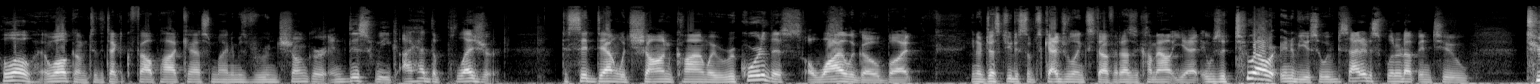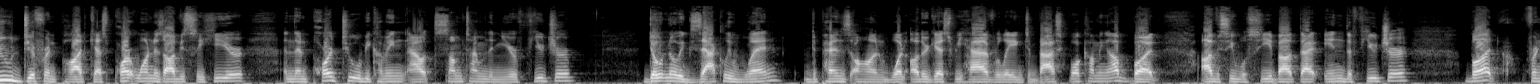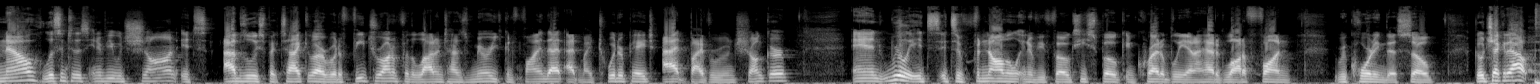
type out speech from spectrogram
Hello and welcome to the Technical Foul Podcast. My name is Varun Shankar, and this week I had the pleasure to sit down with Sean Conway. We recorded this a while ago, but you know, just due to some scheduling stuff, it hasn't come out yet. It was a two-hour interview, so we've decided to split it up into two different podcasts. Part one is obviously here, and then part two will be coming out sometime in the near future. Don't know exactly when. Depends on what other guests we have relating to basketball coming up, but obviously we'll see about that in the future. But for now, listen to this interview with Sean. It's absolutely spectacular. I wrote a feature on him for the Loudoun Times Mirror. You can find that at my Twitter page at by Varun. And really, it's it's a phenomenal interview, folks. He spoke incredibly, and I had a lot of fun recording this. So go check it out.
